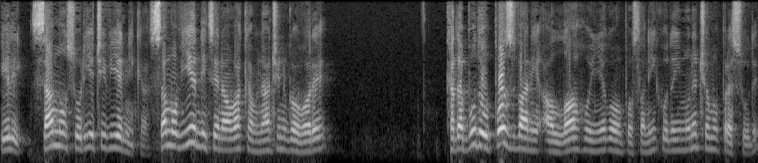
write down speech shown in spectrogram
ili samo su riječi vjernika, samo vjernice na ovakav način govore kada budu pozvani Allahu i njegovom poslaniku da im u nečemu presude,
